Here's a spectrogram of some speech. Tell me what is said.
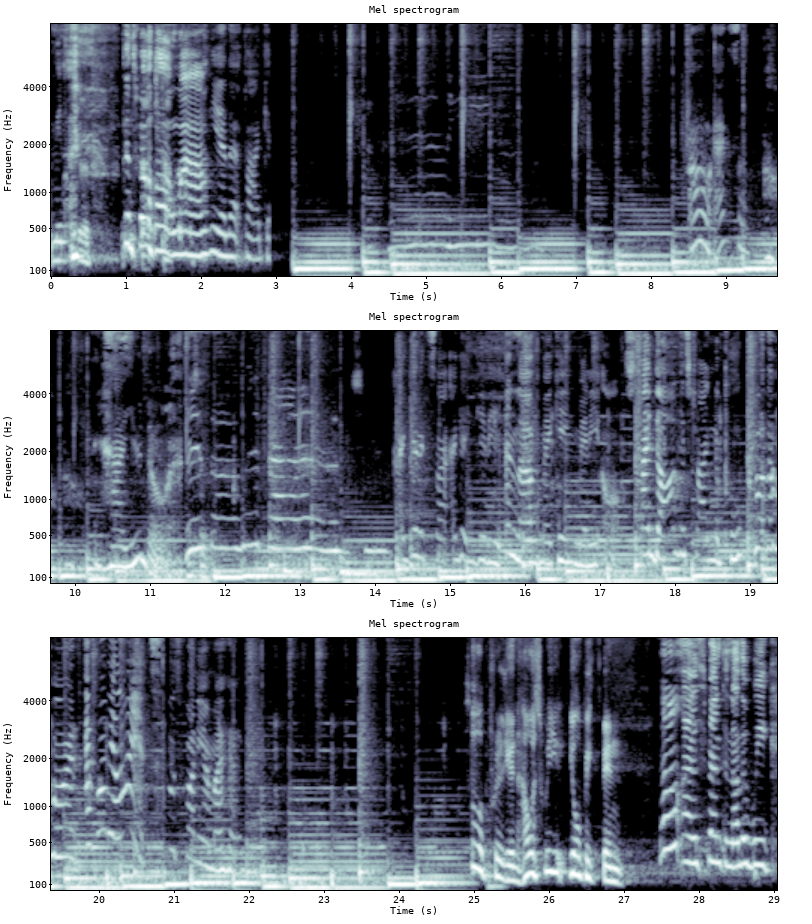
I mean, control. Oh wow, yeah, that podcast. Love making mini. My dog is trying to poop for the Horde and for the Alliance. It was funny on my head. So brilliant. How has we, your week been? Well, I spent another week,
